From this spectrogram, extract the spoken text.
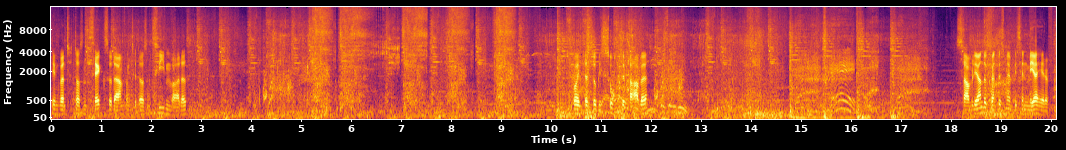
Irgendwann 2006 oder Anfang 2007 war das. Bevor ich das so gesuchtet habe. Savlian, du könntest mir ein bisschen mehr helfen.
